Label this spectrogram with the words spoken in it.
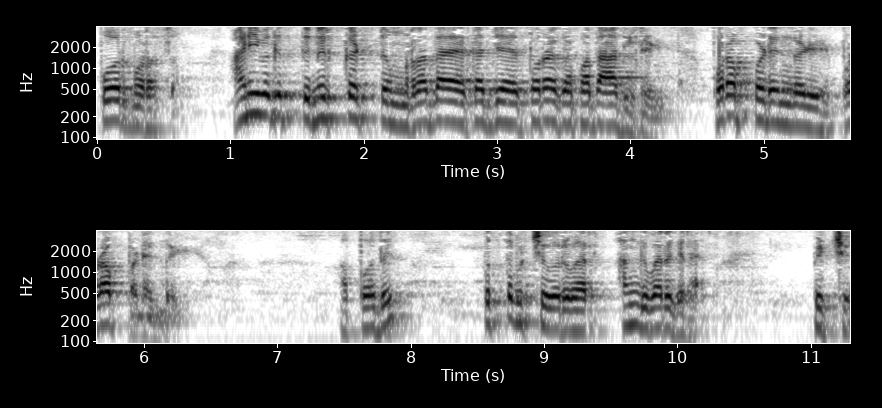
போர் முரசம். அணிவகுத்து நிற்கட்டும் ரத கஜ துரக பதாதிகள். புறப்படுங்கள் புறப்படுங்கள். அப்போது புத்தபிட்சு ஒருவர் அங்கு வருகிறார். பிட்சு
